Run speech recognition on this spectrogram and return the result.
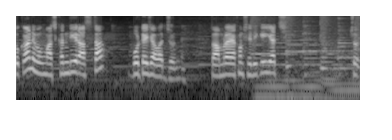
দোকান এবং মাঝখান দিয়ে রাস্তা বোটে যাওয়ার জন্য। তো আমরা এখন সেদিকেই যাচ্ছি। চল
